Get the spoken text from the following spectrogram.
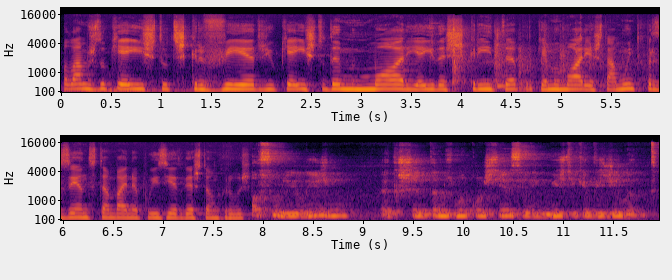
Falámos do que é isto de escrever e o que é isto da memória e da escrita, porque a memória está muito presente também na poesia de Gastão Cruz. Ao surrealismo acrescentamos uma consciência linguística vigilante.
